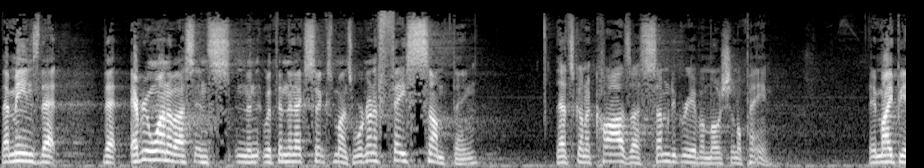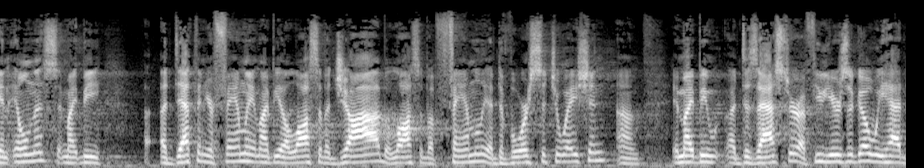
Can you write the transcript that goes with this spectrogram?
That means that, that every one of us in, in the, within the next six months, we're going to face something that's going to cause us some degree of emotional pain. It might be an illness, it might be a death in your family. It might be a loss of a job, a loss of a family, a divorce situation. Um, it might be a disaster. A few years ago, we had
